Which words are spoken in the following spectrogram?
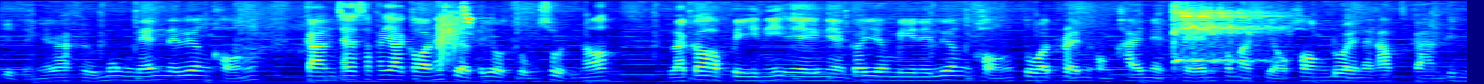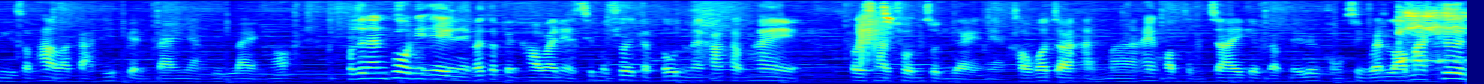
กิจอย่างเงี้ยก็คือมุ่งเน้นในเรื่องของการใช้ทรัพยากรให้เกิดประโยชน์สูงสุดเนาะแล้วก็ปีนี้เองเนี่ยก็ยังมีในเรื่องของตัวเทรนด์ของ climate change เข้ามาเกี่ยวข้องด้วยนะครับ การที่มีสภาพอากาศที่เปลี่ยนแปลงอย่างรุนแรงเนาะเพราะฉะนั้นพวกนี้เองเนี่ยก็จะเป็น awareness ที่มาช่วยกระตุ้นนะครับทำให้ประชาชนส่วนใหญ่เนี่ยเขาก็จะหันมาให้ความสนใจเกี่ยวกับในเรื่องของสิ่งแวดล้อมมากขึ้น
